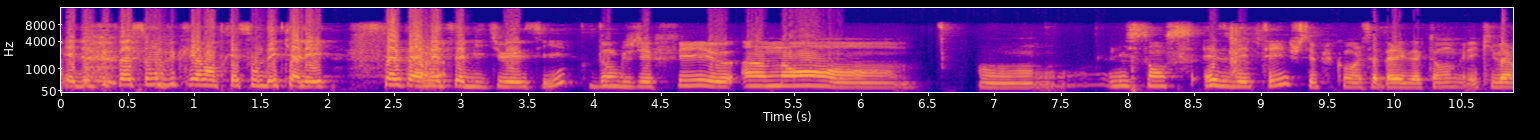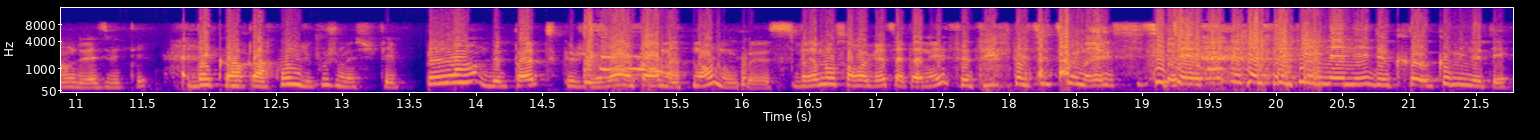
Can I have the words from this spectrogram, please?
et de toute façon, vu que les rentrées sont décalées, ça permet de s'habituer aussi. Donc j'ai fait euh, un an en, en licence SVT, je sais plus comment elle s'appelle exactement, mais l'équivalent de SVT. D'accord. Par contre, du coup, je me suis fait plein de potes que je vois encore maintenant, donc euh, vraiment sans regret cette année. C'était pas du tout une réussite. C'était une année de communauté.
